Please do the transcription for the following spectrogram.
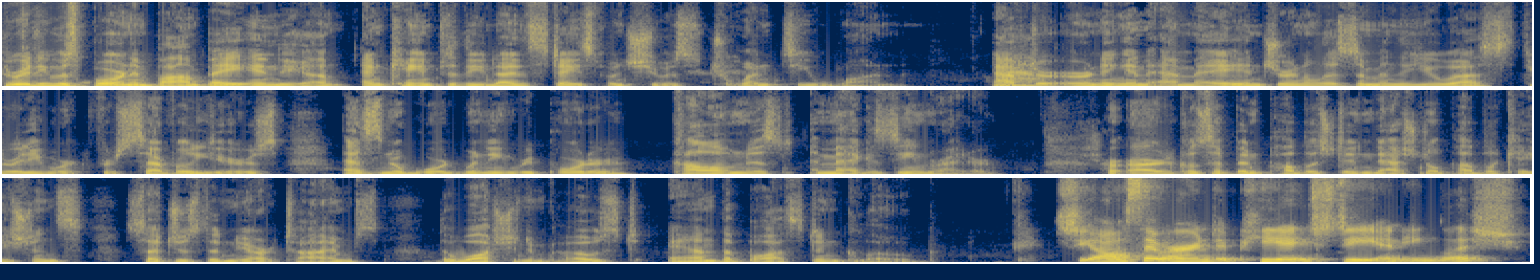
Thrity was born in Bombay, India, and came to the United States when she was 21. After earning an MA in journalism in the US, Thrity worked for several years as an award winning reporter, columnist, and magazine writer. Her articles have been published in national publications such as the New York Times, the Washington Post, and the Boston Globe. She also earned a PhD in English.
